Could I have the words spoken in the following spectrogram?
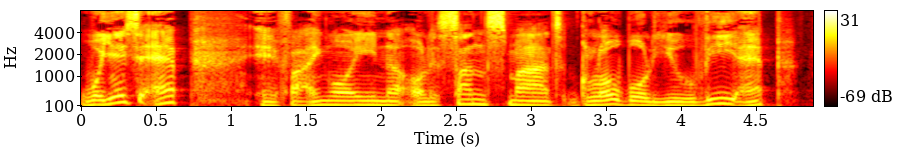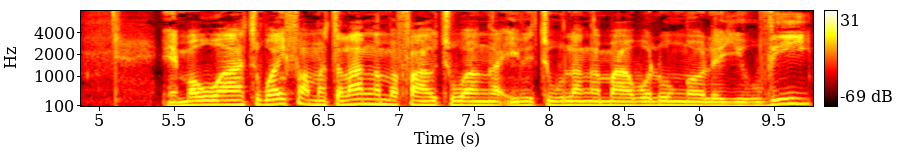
Wa se app e whaingoina o le SunSmart Global UV app, e maua atu wai matalanga ma whautuanga i le tūlanga ma walunga o le UV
